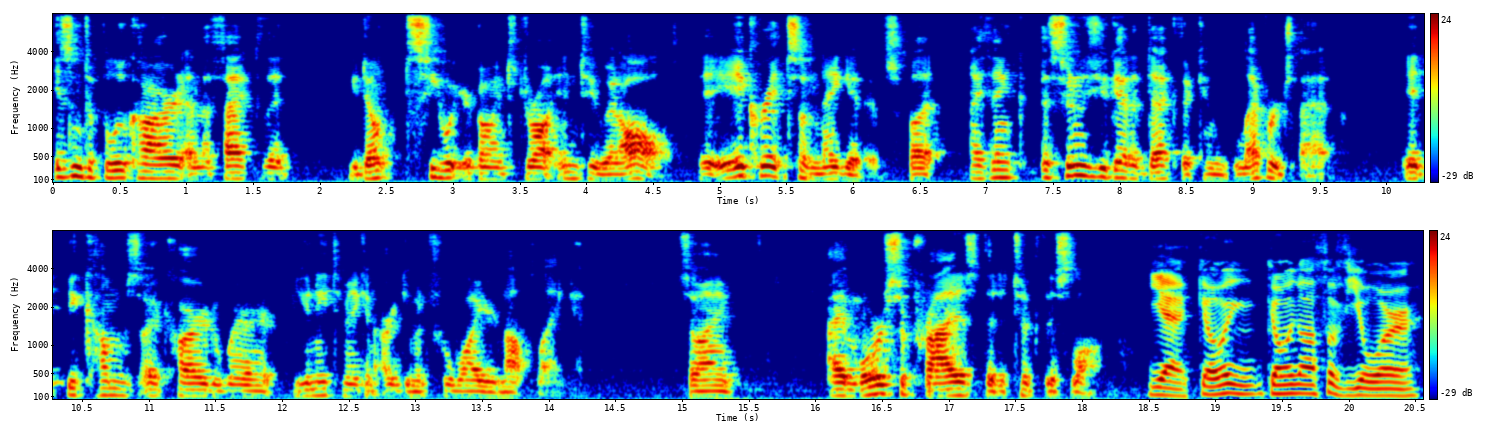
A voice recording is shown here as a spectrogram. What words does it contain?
isn't a blue card and the fact that you don't see what you're going to draw into at all. It, it creates some negatives, but I think as soon as you get a deck that can leverage that, it becomes a card where you need to make an argument for why you're not playing it. So I, I'm more surprised that it took this long. Yeah, going going off of your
